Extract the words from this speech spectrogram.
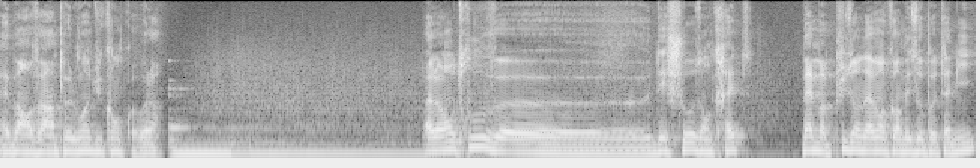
eh ben on va un peu loin du camp, voilà. Alors on trouve euh, des choses en Crète, même plus en avant qu'en Mésopotamie,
